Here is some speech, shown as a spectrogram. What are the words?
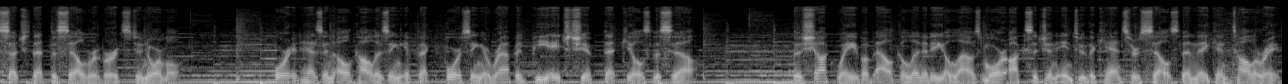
such that the cell reverts to normal. Or it has an alkalizing effect forcing a rapid pH shift that kills the cell. The shock wave of alkalinity allows more oxygen into the cancer cells than they can tolerate.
